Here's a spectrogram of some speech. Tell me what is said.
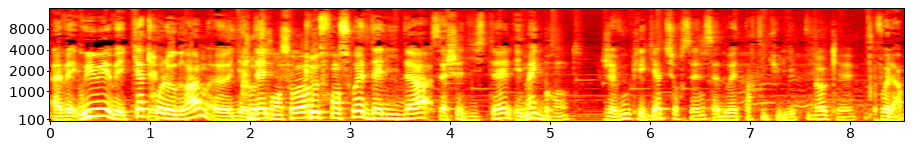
Avec oui, oui, avec quatre hologrammes. Euh, Il y a Claude Dal- François? Claude François, Dalida, Sacha Distel et Mike Brandt. J'avoue que les quatre sur scène, ça doit être particulier. Ok. Voilà,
